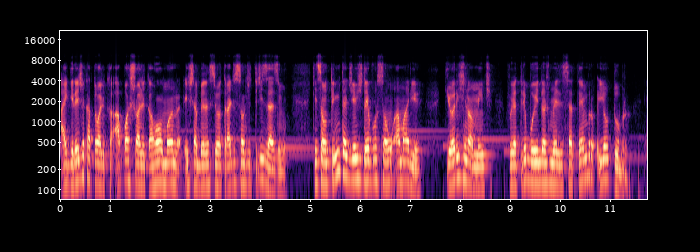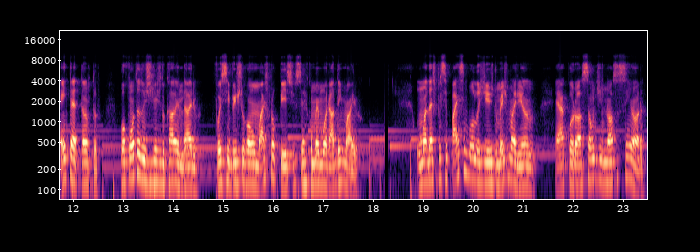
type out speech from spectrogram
a Igreja Católica Apostólica Romana estabeleceu a tradição de trizésimo, que são 30 dias de devoção a Maria, que originalmente foi atribuído aos meses de setembro e outubro. Entretanto, por conta dos dias do calendário, foi-se visto como mais propício ser comemorado em maio. Uma das principais simbologias do mês mariano é a coroação de Nossa Senhora,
